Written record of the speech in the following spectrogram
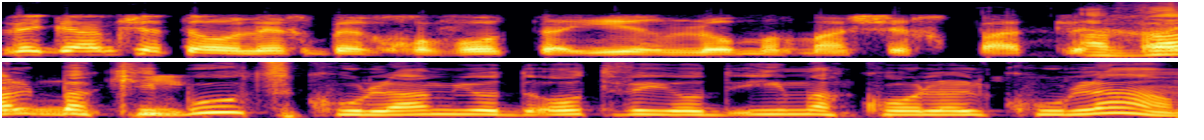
וגם כשאתה הולך ברחובות העיר לא ממש אכפת לך. אבל בקיבוץ כי... כולם יודעות ויודעים הכל על כולם.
